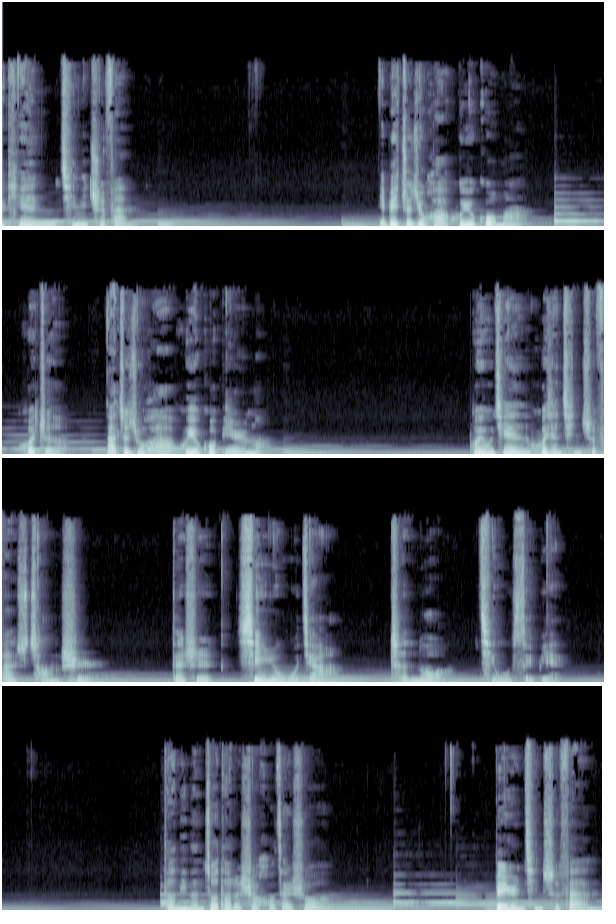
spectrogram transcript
天请你吃饭。你被这句话忽悠过吗？或者拿这句话忽悠过别人吗？朋友间互相请吃饭是常事，但是信任无价，承诺请勿随便。当你能做到的时候再说。被人请吃饭，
